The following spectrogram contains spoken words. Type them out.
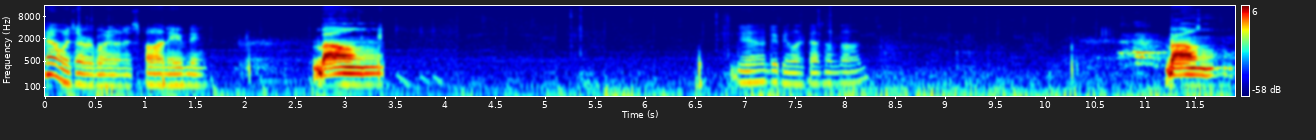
How is everybody on this fine evening? Bong. Yeah, I do be like that sometimes. Bong.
